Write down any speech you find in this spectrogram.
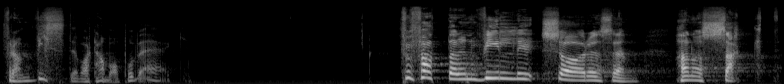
för han visste vart han var på väg. Författaren Willy Sörensen han har sagt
